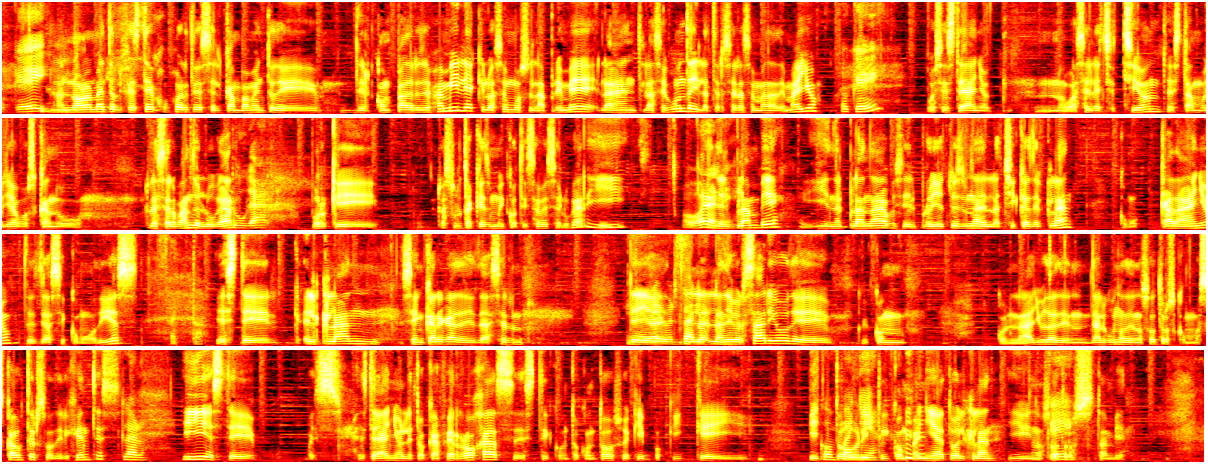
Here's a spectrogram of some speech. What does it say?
Ok. Normalmente el festejo fuerte es el campamento de, del compadres de familia, que lo hacemos en la primera, la, entre la segunda y la tercera semana de mayo. Ok. Pues este año no va a ser la excepción. Estamos ya buscando, reservando el lugar, Lugar. porque resulta que es muy cotizado ese lugar y Órale. en el plan B y en el plan A, pues el proyecto es de una de las chicas del clan, como cada año, desde hace como 10. Exacto. Este, el clan se encarga de, de hacer de, El aniversario. de la- el aniversario de con, con la ayuda de, de alguno de nosotros como scouters o dirigentes. Claro. Y este, pues este año le toca a Fer Rojas, este, junto con todo su equipo, Quique y Víctor Compañía. y, y compañía, todo el clan y nosotros también.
